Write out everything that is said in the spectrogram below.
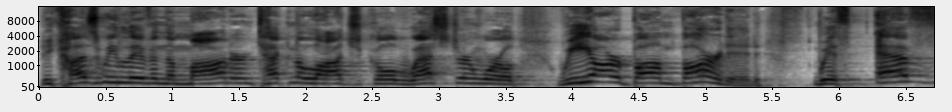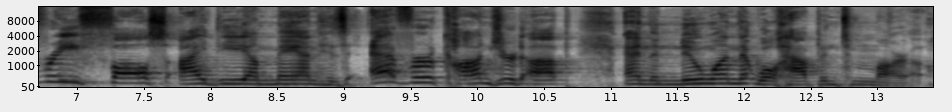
because we live in the modern technological Western world, we are bombarded with every false idea man has ever conjured up and the new one that will happen tomorrow.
